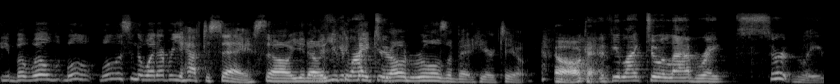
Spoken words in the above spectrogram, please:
we, but we'll we'll we'll listen to whatever you have to say. So you know you can like make to, your own rules a bit here too. Oh, okay. If you'd like to elaborate, certainly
